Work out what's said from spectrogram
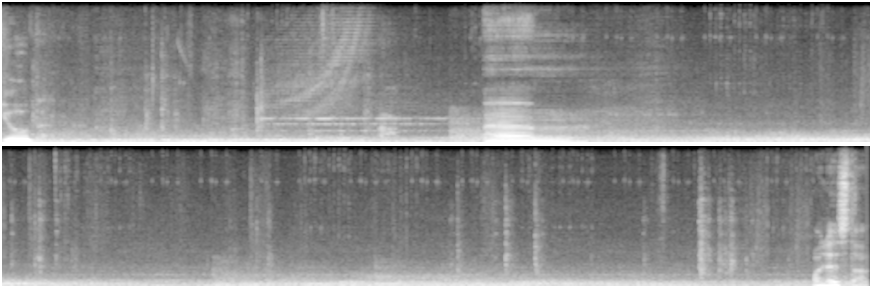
Cube. Um. What is that?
